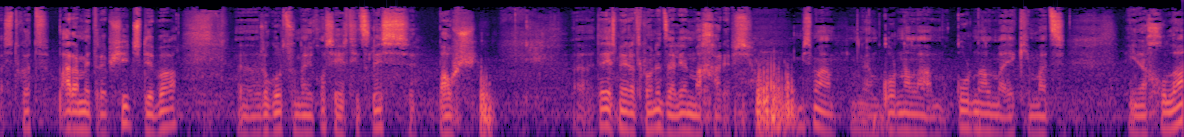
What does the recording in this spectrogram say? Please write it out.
ასე ვთქვათ, პარამეტრებში ჯდება როგორც უნდა იყოს ერთი წლის ბავშვი. და ეს მე რა თქმა უნდა ძალიან מחარებს. მისმა კორნალა კორნალმა ექიმაც ინახულა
